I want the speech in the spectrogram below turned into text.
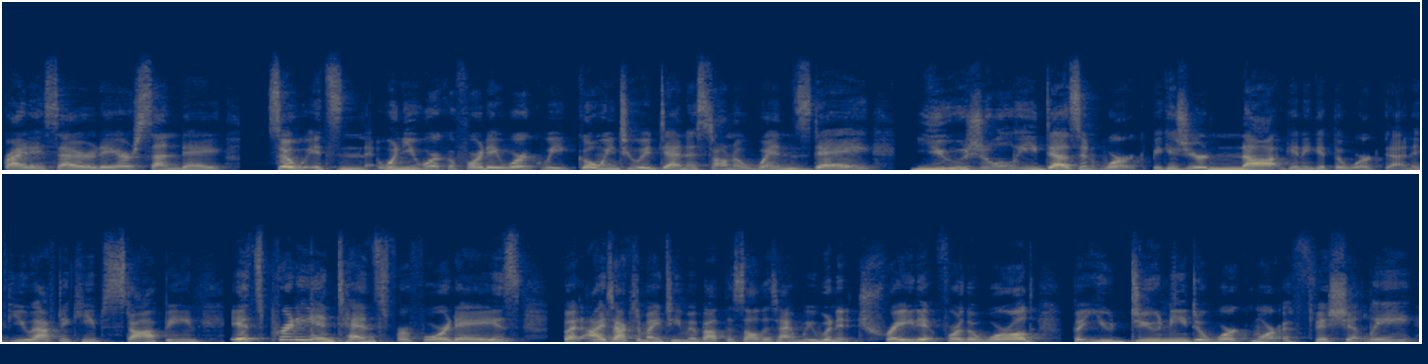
Friday, Saturday, or Sunday. So it's when you work a four day work week, going to a dentist on a Wednesday mm-hmm. usually doesn't work because you're not going to get the work done. If you have to keep stopping, it's pretty intense for four days. But I talk to my team about this all the time. We wouldn't trade it for the world, but you do need to work more efficiently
